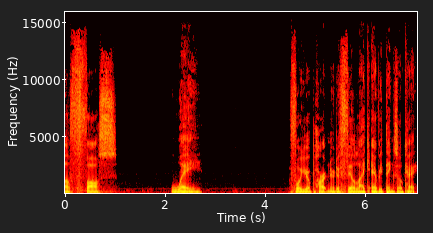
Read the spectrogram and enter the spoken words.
a false way for your partner to feel like everything's okay.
